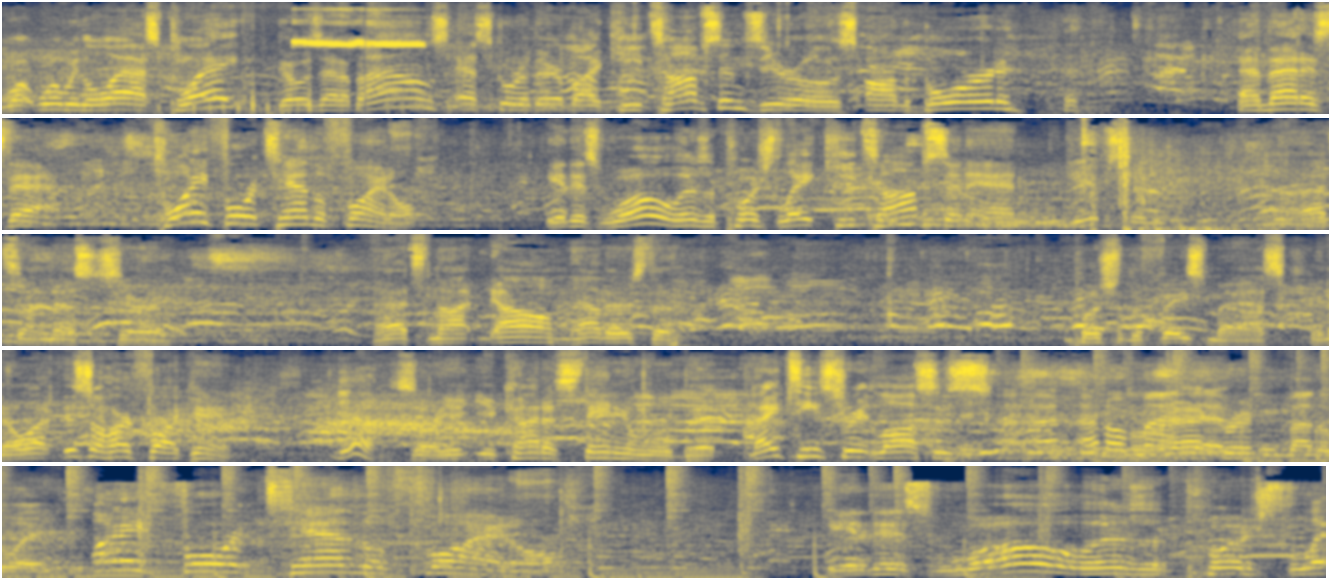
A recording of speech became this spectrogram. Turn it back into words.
on what will be the last play. Goes out of bounds. Escorted there by Keye Thompson. Zeros on the board. And that is that. 24 10 the final. In this, whoa, there's a push late. Keye Thompson and Gibson. No, that's unnecessary. That's not. Oh, now there's the push of the face mask. You know what? This is a hard fought game. Yeah. So you, you're kind of standing a little bit. 19 straight losses. I, I don't mind that, by the way. 24-10 the final. In this, whoa, there's a push.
